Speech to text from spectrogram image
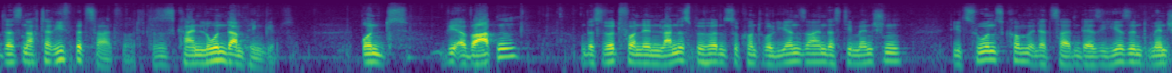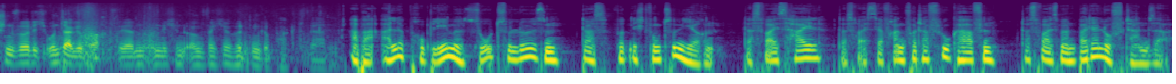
dass nach Tarif bezahlt wird, dass es kein Lohndumping gibt. Und wir erwarten, und das wird von den Landesbehörden zu kontrollieren sein, dass die Menschen, die zu uns kommen in der Zeit, in der sie hier sind, menschenwürdig untergebracht werden und nicht in irgendwelche Hütten gepackt werden. Aber alle Probleme so zu lösen, das wird nicht funktionieren. Das weiß Heil, das weiß der Frankfurter Flughafen, das weiß man bei der Lufthansa.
